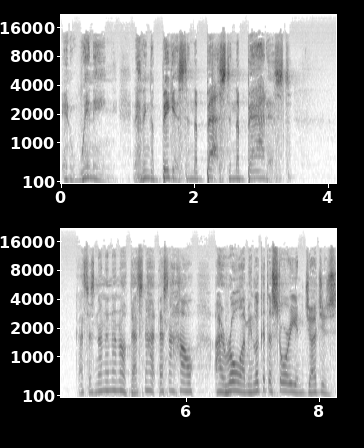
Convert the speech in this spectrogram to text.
and winning and having the biggest and the best and the baddest. God says, no, no, no, no. That's not, that's not how I roll. I mean, look at the story in Judges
